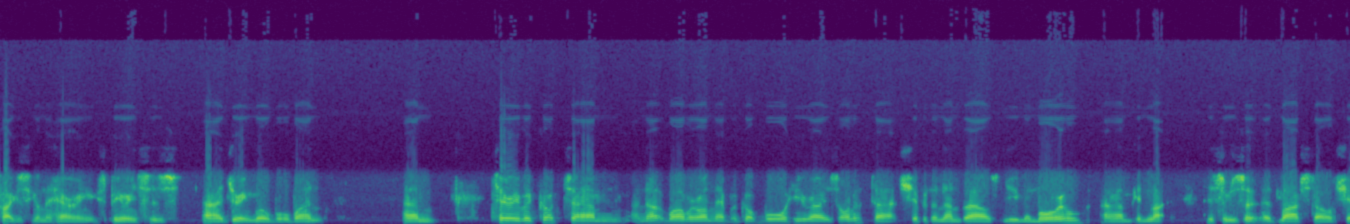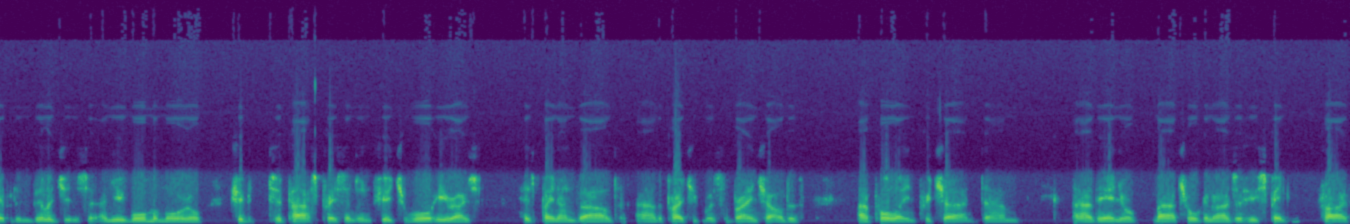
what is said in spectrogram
focusing on the harrowing experiences uh, during World War One. Um, Terri, we've got, um, another, while we're on that, we've got War Heroes on it. Uh, Shepparton unveils new memorial. Um, in this was at Lifestyle Shepparton Villages, a new war memorial tribute to past, present and future war heroes has been unveiled. Uh, the project was the brainchild of uh, Pauline Pritchard, um, uh, the annual march organiser who spent five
